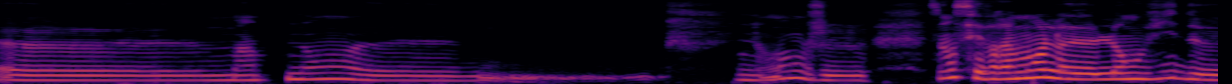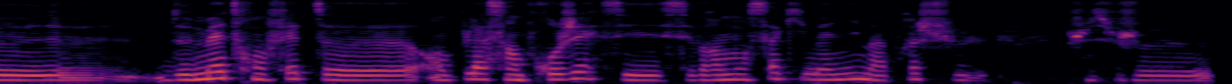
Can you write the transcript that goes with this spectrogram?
maintenant, non, je, non, c'est vraiment l'envie de, de mettre en fait euh, en place un projet. C'est, vraiment ça qui m'anime. Après, je, je, je,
